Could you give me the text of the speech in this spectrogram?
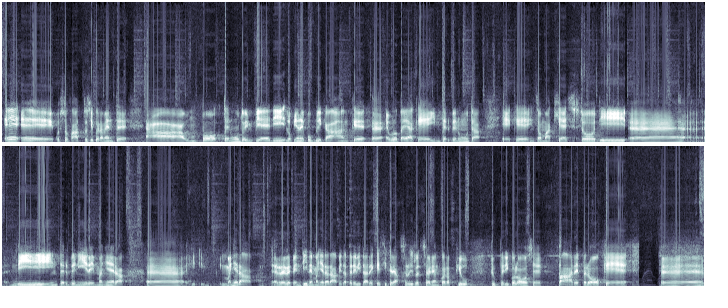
E, e questo fatto sicuramente ha un po' tenuto in piedi l'opinione pubblica anche eh, europea che è intervenuta e che insomma ha chiesto di, eh, di intervenire in maniera, eh, in maniera repentina, in maniera rapida per evitare che si creassero situazioni ancora più, più pericolose. Pare però che eh,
